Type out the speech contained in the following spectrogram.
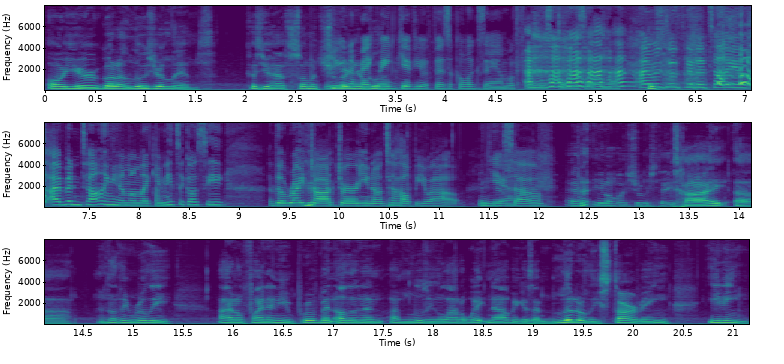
or you're going to lose your limbs because you have so much sugar You're gonna make blood. me give you a physical exam before this day is over. I was just gonna tell you. I've been telling him. I'm like, you need to go see the right doctor. You know, to help you out. Yeah. So And you know, my sugar stays high. Uh, there's nothing really. I don't find any improvement other than I'm losing a lot of weight now because I'm literally starving, eating,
